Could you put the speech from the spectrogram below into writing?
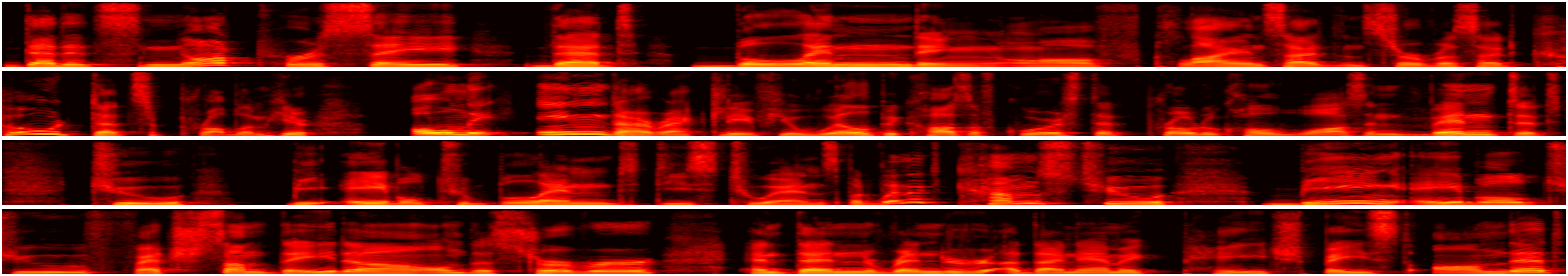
that it's not per se that blending of client-side and server-side code that's a problem here, only indirectly, if you will, because of course that protocol was invented to be able to blend these two ends. But when it comes to being able to fetch some data on the server and then render a dynamic page based on that,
